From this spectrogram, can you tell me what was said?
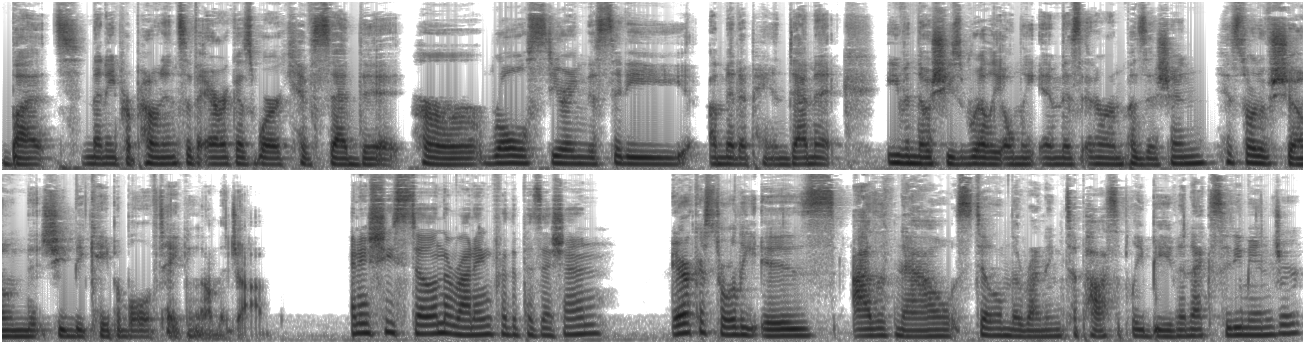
But many proponents of Erika's work have said that her role steering the city amid a pandemic, even though she's really only in this interim position, has sort of shown that she'd be capable of taking on the job. And is she still in the running for the position? Erika Storlie is, as of now, still in the running to possibly be the next city manager.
